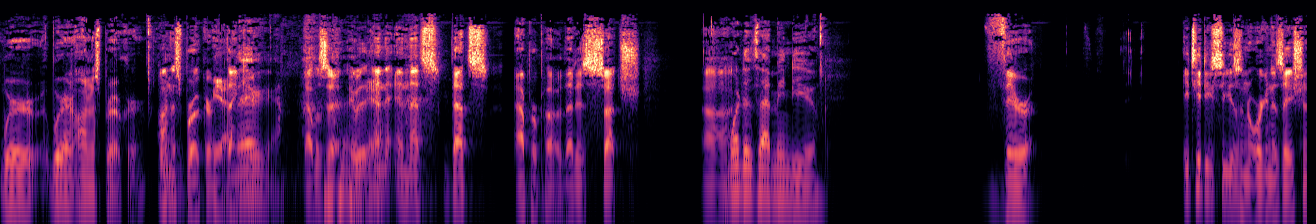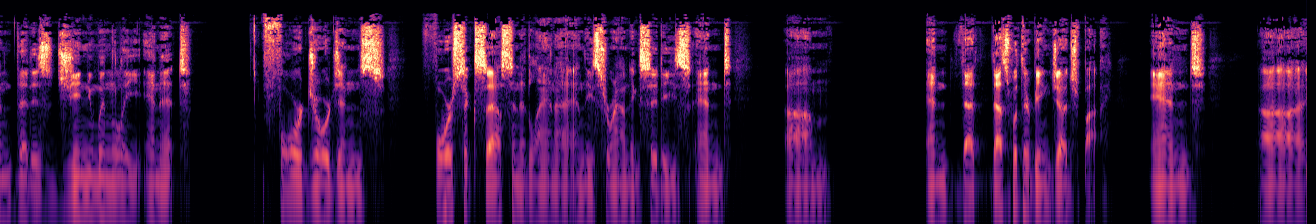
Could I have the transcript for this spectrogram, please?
we're we're an honest broker. honest broker. Yeah. Thank there you. you go. That was it. it was, Yeah. and and that's that's apropos. That is such. Uh, what does that mean to you? there ATDC is an organization that is genuinely in it for Georgians for success in Atlanta and these surrounding cities and um and that that's what they're being judged by And uh,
